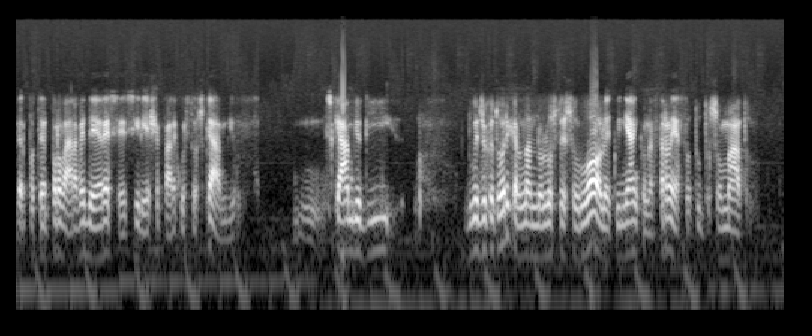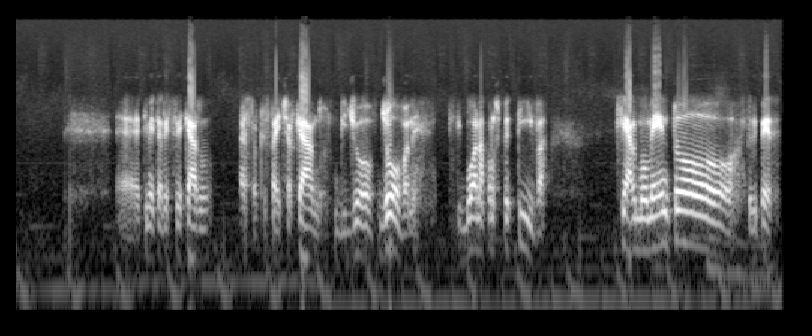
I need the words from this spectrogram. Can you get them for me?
per poter provare a vedere se si riesce a fare questo scambio. Mm, scambio di due giocatori che non hanno lo stesso ruolo e quindi anche una stranezza tutto sommato. Eh, ti metteresti in caso questo che stai cercando, di gio- giovane, di buona prospettiva, che al momento, ti ripeto,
